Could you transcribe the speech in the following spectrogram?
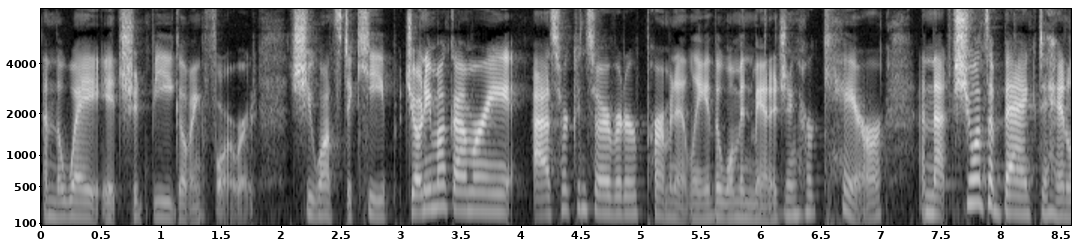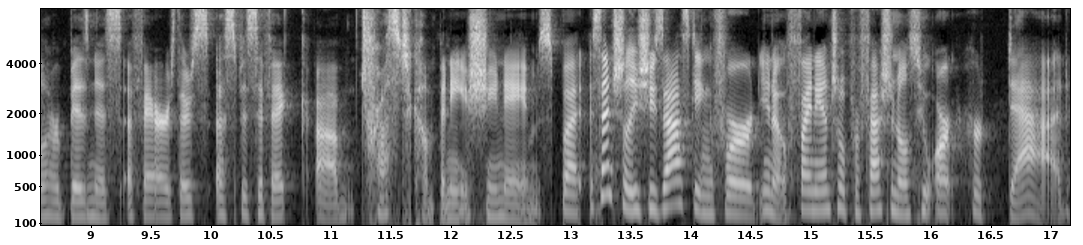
and the way it should be going forward. She wants to keep Jodi Montgomery as her conservator permanently, the woman managing her care, and that she wants a bank to handle her business affairs. There's a specific um, trust company she names, but essentially she's asking for you know financial professionals who aren't her dad.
